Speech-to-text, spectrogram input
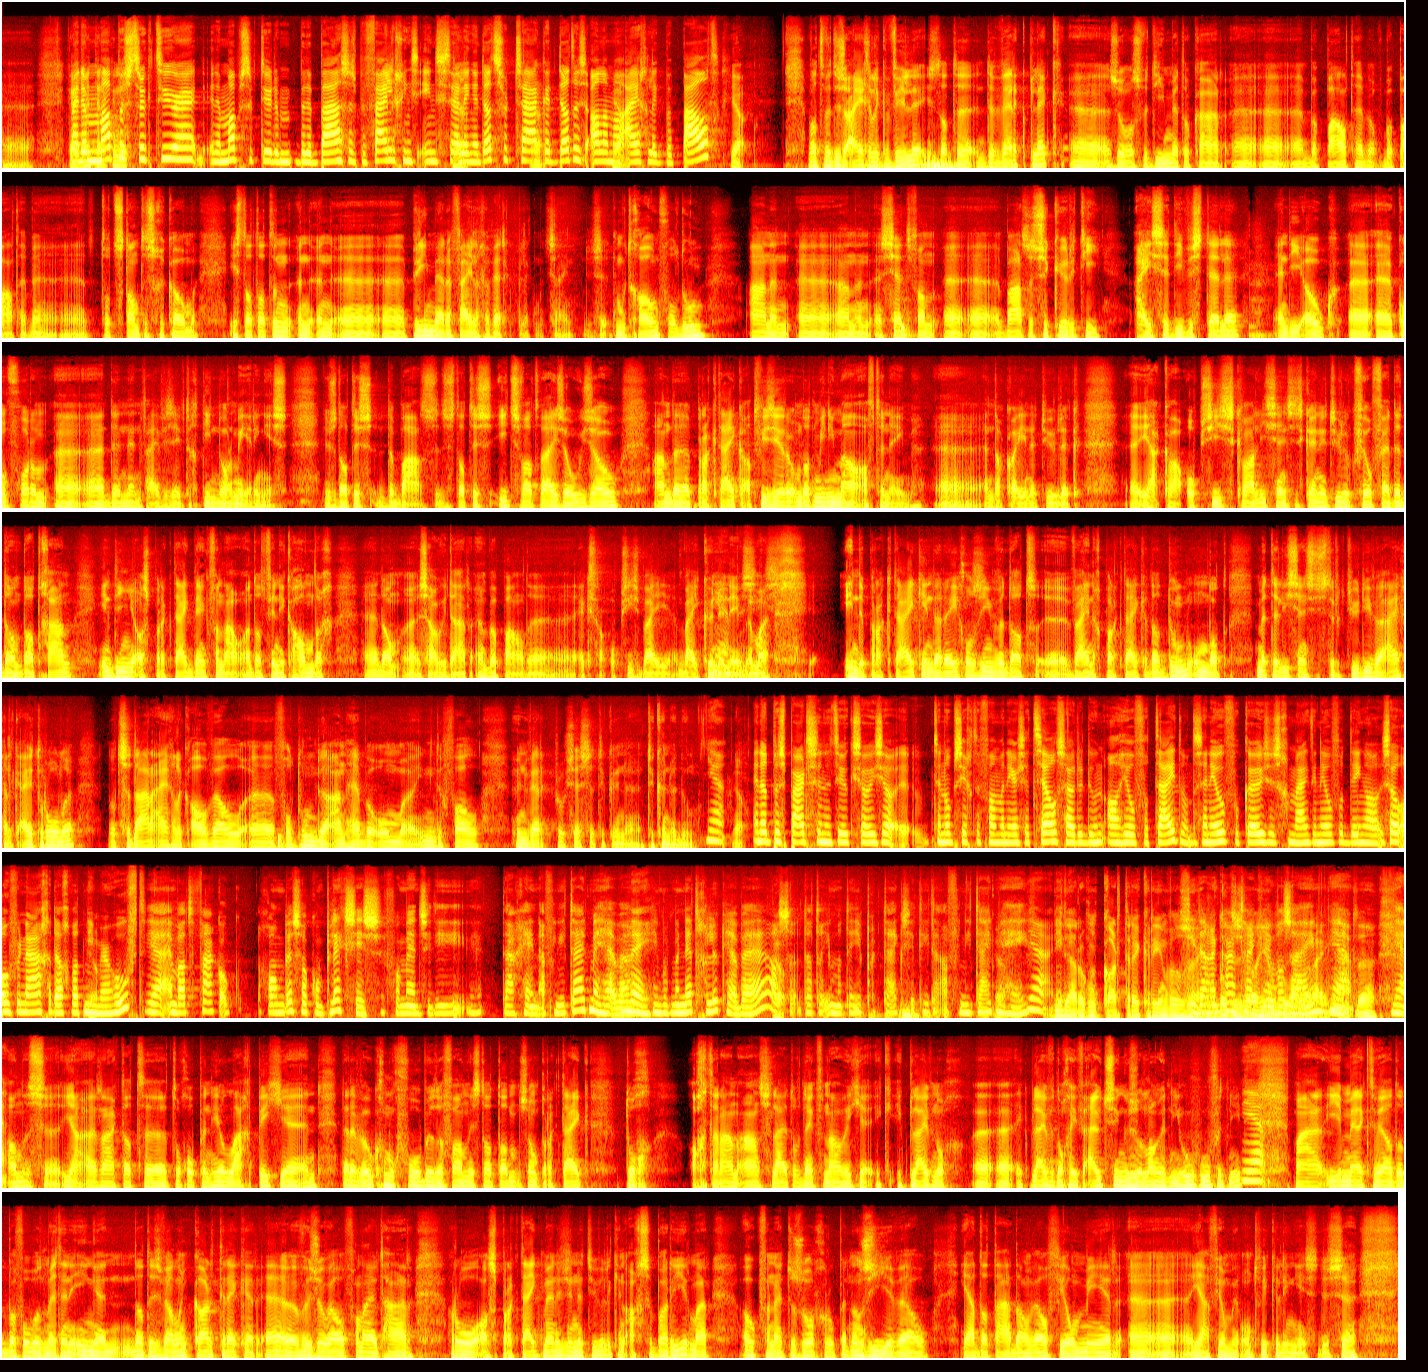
maar de mappenstructuur, de mappenstructuur, de, de basis, beveiligingsinstellingen, dat soort zaken, dat is allemaal eigenlijk bepaald. Ja. Wat we dus eigenlijk willen is dat de, de werkplek, uh, zoals we die met elkaar uh, uh, bepaald hebben, of bepaald hebben, tot stand is gekomen, is dat dat een, een, een primaire veilige werkplek moet zijn. Dus het moet gewoon voldoen aan een, aan een set van basis security eisen die we stellen en die ook uh, conform uh, de NEN 7510-normering is. Dus dat is de basis. Dus dat is iets wat wij sowieso aan de praktijk adviseren om dat minimaal af te nemen. en dan kan je natuurlijk, ja, qua opties, qua licenties, kun je natuurlijk veel verder dan dat gaan. Indien je als praktijk denkt van nou, dat vind ik handig, hè, dan zou je daar een bepaalde extra opties bij, bij kunnen nemen. Maar in de praktijk, in de regel zien we dat uh, weinig praktijken dat doen, omdat met de licentiestructuur die we eigenlijk uitrollen, dat ze daar eigenlijk al wel uh, voldoende aan hebben om uh, in ieder geval hun werkprocessen te kunnen, te kunnen doen. Ja. ja. en dat bespaart ze natuurlijk sowieso eh, ten opzichte van wanneer ze het zelf zouden doen al heel veel tijd. Want er zijn heel veel keuzes gemaakt en heel veel dingen zo over nagedacht wat niet meer hoeft. Ja, en wat vaak ook gewoon best wel complex is voor mensen die daar geen affiniteit mee hebben. Nee. Je moet maar net geluk hebben hè, als dat er iemand in je praktijk zit die daar affiniteit mee heeft. Ja. Die daar ook een karttrekker in wil zijn. Die daar een karttrekker in wil zijn. Ja. Want, Anders uh, ja, raakt dat uh, toch op een heel laag pitje. En daar hebben we ook genoeg voorbeelden van. Is dat dan zo'n praktijk toch achteraan aansluit. Of denk van nou weet je, ik, ik, blijf, nog, uh, uh, ik blijf het nog even uitzingen zolang het niet hoeft, hoeft het niet. Ja. Maar je merkt wel dat bijvoorbeeld met een Inge, dat is wel een karttrekker. Hè? Zowel vanuit haar rol als praktijkmanager natuurlijk in Achtste Barrier, maar ook vanuit de zorggroep. En dan zie je wel ja, dat daar dan wel veel meer, uh, ja, veel meer ontwikkeling is. Dus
